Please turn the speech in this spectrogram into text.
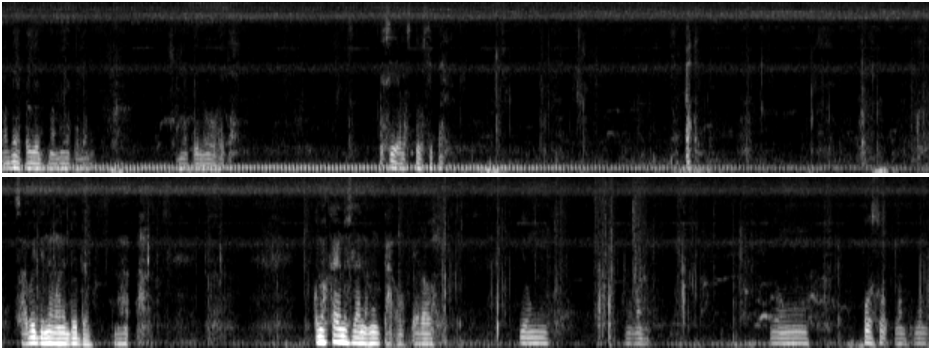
Mamaya pa yun, mamaya pa lang. Mamaya pa yun. Kasi alas 12 pa. Sabi din naman ni Dudong na kumakain sila ng tao pero yung ano yung puso lang yung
